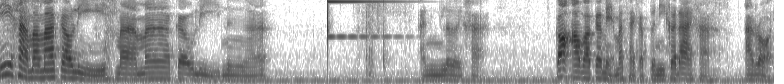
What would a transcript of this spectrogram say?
นี่ค่ะมาม่าเกาหลี มาม่าเกาหลีเนื้อ อันนี้เลยค่ะ ก็เอาวากาเมะมาใส่กับตัวนี้ก็ได้ค่ะ อร่อย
